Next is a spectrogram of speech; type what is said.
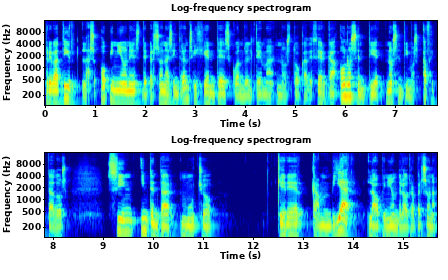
rebatir las opiniones de personas intransigentes cuando el tema nos toca de cerca o nos, nos sentimos afectados sin intentar mucho querer cambiar la opinión de la otra persona.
